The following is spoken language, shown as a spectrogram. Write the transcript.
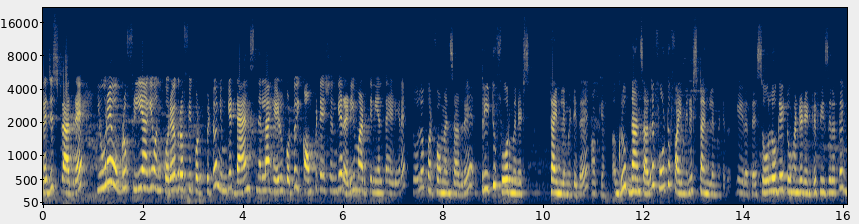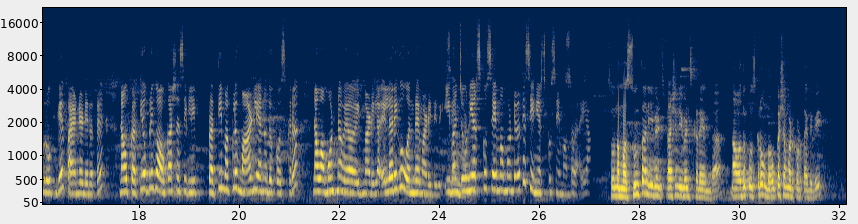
ರಿಜಿಸ್ಟರ್ ಆದರೆ ಇವರೇ ಒಬ್ಬರು ಫ್ರೀಯಾಗಿ ಒಂದು ಕೊರಿಯೋಗ್ರಫಿ ಕೊಟ್ಬಿಟ್ಟು ನಿಮಗೆ ಡ್ಯಾನ್ಸ್ನೆಲ್ಲ ಹೇಳ್ಕೊಟ್ಟು ಈ ಕಾಂಪಿಟೇಷನ್ಗೆ ರೆಡಿ ಮಾಡ್ತೀನಿ ಅಂತ ಹೇಳಿದರೆ ಸೋಲೋ ಪರ್ಫಾರ್ಮೆನ್ಸ್ ಆದರೆ three to four minutes time limit ಇದೆ. ಓಕೆ ಗ್ರೂಪ್ ಡ್ಯಾನ್ಸ್ ಆದರೆ four to five minutes time limit ಇರುತ್ತೆ. ಇರುತ್ತೆ. ಸೋಲೋಗೆ ಟೂ ಹಂಡ್ರೆಡ್ ಎಂಟ್ರಿ ಫೀಸ್ ಇರುತ್ತೆ ಗ್ರೂಪ್ಗೆ ಫೈವ್ ಹಂಡ್ರೆಡ್ ಇರುತ್ತೆ. ನಾವು ಪ್ರತಿಯೊಬ್ಬರಿಗೂ ಅವಕಾಶ ಸಿಗಲಿ ಪ್ರತಿ ಮಕ್ಕಳು ಮಾಡಲಿ ಅನ್ನೋದಕ್ಕೋಸ್ಕರ ನಾವು ಅಮೌಂಟ್ನ ಇದು ಮಾಡಿಲ್ಲ. ಎಲ್ಲರಿಗೂ ಒಂದೇ ಮಾಡಿದ್ದೀವಿ ಈವನ್ ಜೂನಿಯರ್ಸ್ಗೂ ಸೇಮ್ ಅಮೌಂಟ್ ಇರುತ್ತೆ ಸೀನಿಯರ್ಸ್ಗೂ ಸೇಮ್ ಅಮೌಂಟ್ ಸೊ ನಮ್ಮ ಸುಲ್ತಾನ್ ಈವೆಂಟ್ಸ್ ಫ್ಯಾಷನ್ ಈವೆಂಟ್ಸ್ ಕಡೆಯಿಂದ ನಾವು ಅದಕ್ಕೋಸ್ಕರ ಒಂದು ಅವಕಾಶ ಮಾಡಿಕೊಡ್ತಾ ಇದ್ದೀವಿ.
